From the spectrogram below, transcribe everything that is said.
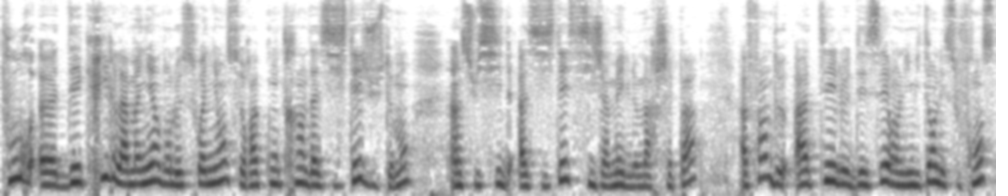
pour euh, décrire la manière dont le soignant sera contraint d'assister justement un suicide assisté si jamais il ne marchait pas. Afin de hâter le décès en limitant les souffrances,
